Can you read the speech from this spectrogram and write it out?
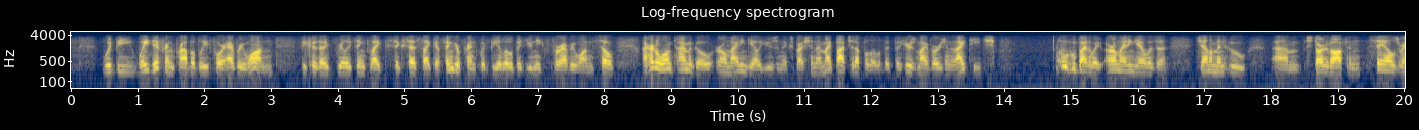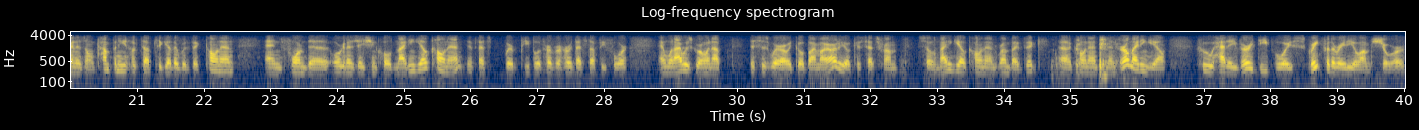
would be way different probably for everyone because I really think like success like a fingerprint would be a little bit unique for everyone. So I heard a long time ago Earl Nightingale use an expression. I might botch it up a little bit, but here's my version that I teach. Oh, who by the way, Earl Nightingale was a gentleman who um started off in sales, ran his own company, hooked up together with Vic Conant and formed an organization called Nightingale Conant, if that's where people have ever heard that stuff before. And when I was growing up, this is where I would go buy my audio cassettes from. So Nightingale Conant, run by Vic uh, Conant, and then Earl Nightingale, who had a very deep voice, great for the radio, I'm sure,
